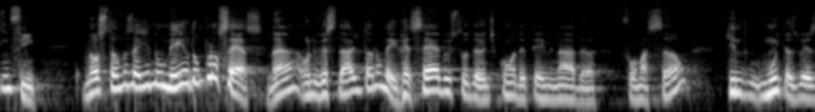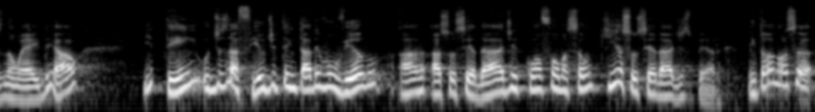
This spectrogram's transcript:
enfim, nós estamos aí no meio de um processo, né? A universidade está no meio, recebe o estudante com uma determinada formação, que muitas vezes não é ideal, e tem o desafio de tentar devolvê-lo à, à, sociedade com a formação que a sociedade espera. Então, a nossa,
